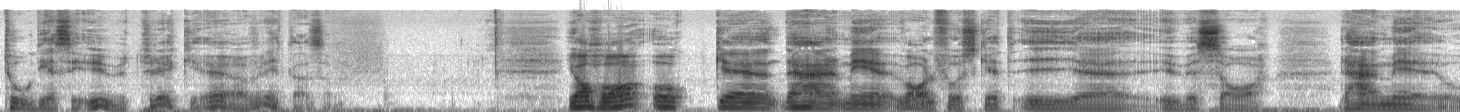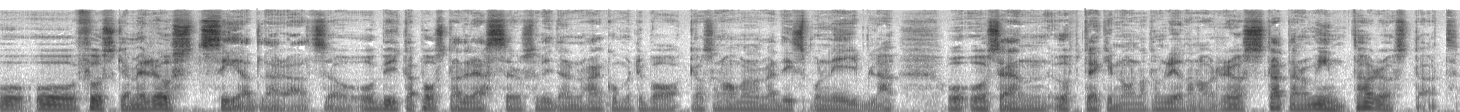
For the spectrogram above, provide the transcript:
tog det sig uttryck i övrigt alltså? Jaha, och Eh, det här med valfusket i eh, USA. Det här med att fuska med röstsedlar alltså och byta postadresser och så vidare när han kommer tillbaka och sen har man de här disponibla och, och sen upptäcker någon att de redan har röstat när de inte har röstat.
